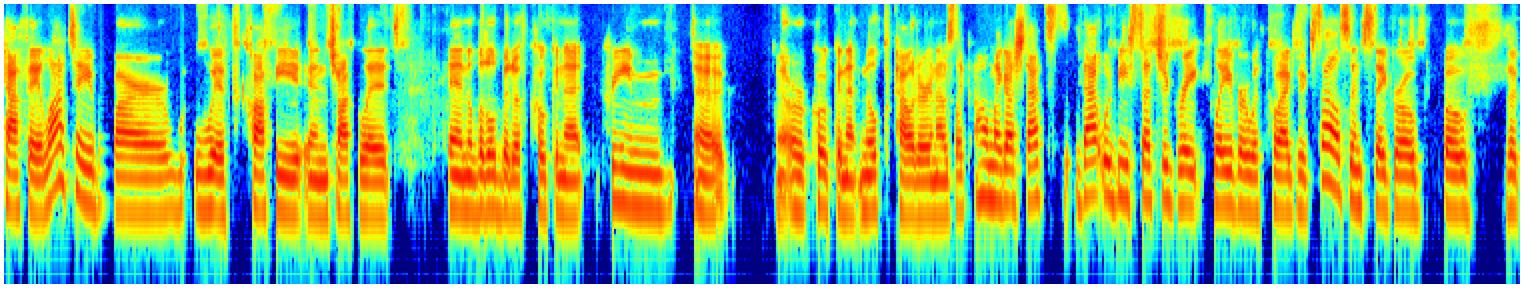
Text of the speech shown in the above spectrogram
cafe latte bar w- with coffee and chocolate and a little bit of coconut cream uh, or coconut milk powder and i was like oh my gosh that's that would be such a great flavor with Coag since they grow both the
